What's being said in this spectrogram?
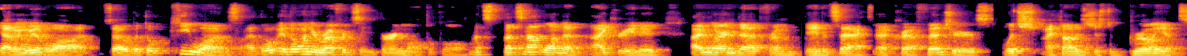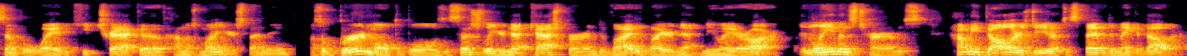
Yeah, I mean we have a lot. So, but the key ones, and the one you're referencing, burn multiple. That's that's not one that I created. I learned that from David Sacks at Craft Ventures, which I thought is just a brilliant, simple way to keep track of how much money you're spending. So, burn multiple is essentially your net cash burn divided by your net new ARR. In layman's terms, how many dollars do you have to spend to make a dollar?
